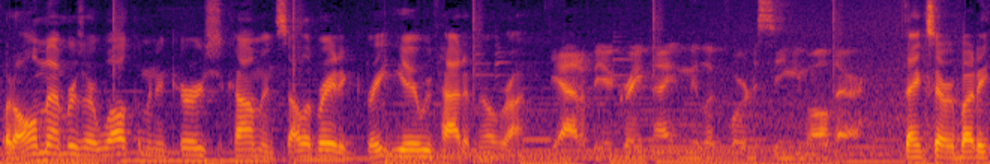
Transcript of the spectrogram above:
but all members are welcome and encouraged to come and celebrate a great year we've had at Mill Run. Yeah, it'll be a great night and we look forward to seeing you all there. Thanks everybody.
